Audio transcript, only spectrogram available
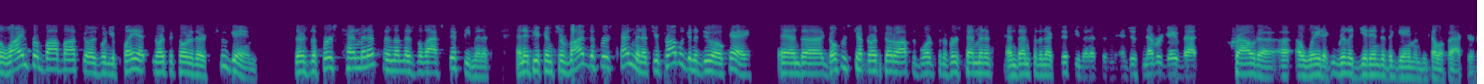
the line from Bob Motzko is when you play at North Dakota, there's two games. There's the first 10 minutes, and then there's the last 50 minutes. And if you can survive the first 10 minutes, you're probably going to do okay. And uh, Gophers kept North Dakota off the board for the first 10 minutes and then for the next 50 minutes and, and just never gave that crowd a, a, a way to really get into the game and become a factor.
